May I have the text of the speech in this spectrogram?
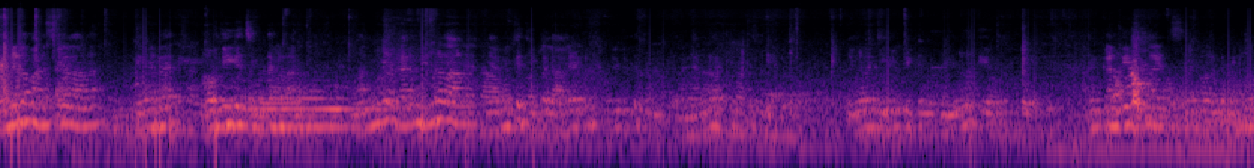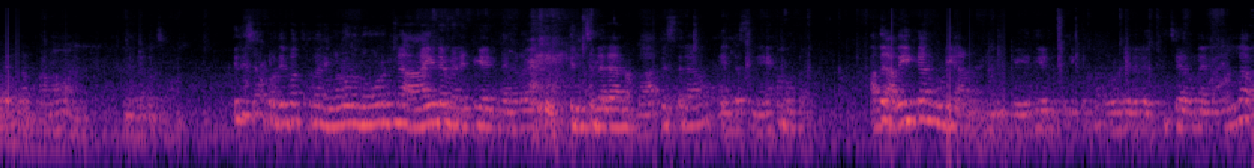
നിങ്ങളുടെ മനസ്സുകളാണ് നിങ്ങളുടെ ഭൗതിക ചിന്തകളാണ്. നന്മകൾ കാരണം നിങ്ങളാണ് ഞങ്ങൾക്ക് ജീവിതം ലാലേട്ടൻ ഞങ്ങളെ നിങ്ങളെ ജീവിപ്പിക്കുന്നത് നിങ്ങൾ അൺകണ്ടീഷണലായിട്ട് സിനിമ കണ്ട് നിങ്ങൾ തരുന്ന പണമാണ് തിരിച്ച പ്രതിബദ്ധത നിങ്ങളോട് നൂറിന്റെ ആയിരം ഇരട്ടിയായിട്ട് ഞങ്ങൾ തിരിച്ചു തരാൻ ബാധ്യസ്ഥരാണ്. അതിന്റെ സ്നേഹമുണ്ട്. അത് അറിയിക്കാൻ കൂടിയാണ് ഈ വേദി അതുകൊണ്ട് ഇതിൽ എത്തിച്ചേർന്ന എല്ലാം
